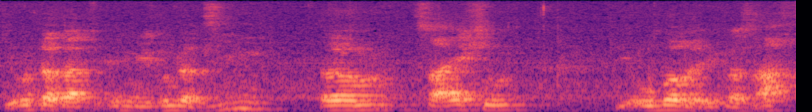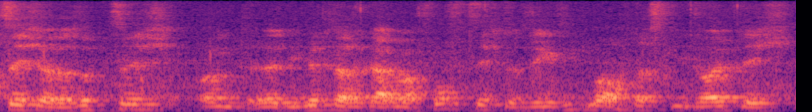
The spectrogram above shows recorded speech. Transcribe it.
die untere hat irgendwie 107 ähm, Zeichen, die obere irgendwas 80 oder 70 und äh, die mittlere gerade mal 50, deswegen sieht man auch, dass die deutlich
